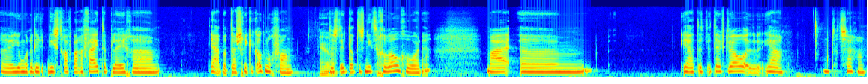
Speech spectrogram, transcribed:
eh, jongeren die, die strafbare feiten plegen, ja, dat, daar schrik ik ook nog van. Ja. Dus ik, dat is niet gewoon geworden. Maar ehm, ja, het, het heeft wel, eh, ja, hoe moet ik dat zeggen?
